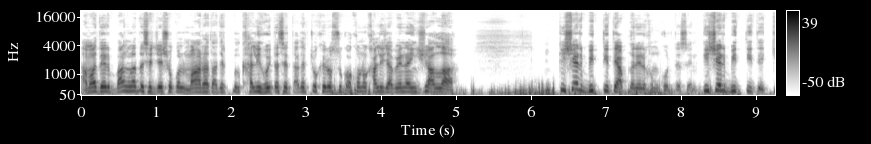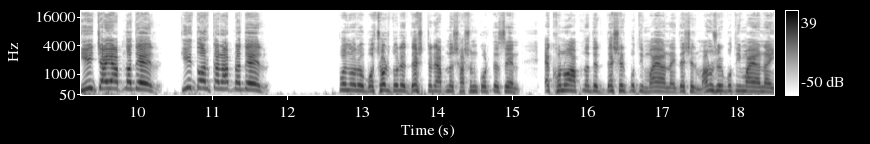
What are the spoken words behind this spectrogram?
আমাদের বাংলাদেশে যে সকল মারা তাদের কুল খালি হইতেছে, তাদের চোখের অশ্রু কখনো খালি যাবে না ইনশাআল্লাহ। কিসের ভিত্তিতে আপনারা এরকম করতেছেন? কিসের ভিত্তিতে? কি চাই আপনাদের? কি দরকার আপনাদের? পনেরো বছর ধরে দেশটারে আপনার শাসন করতেছেন এখনও আপনাদের দেশের প্রতি মায়া নাই, দেশের মানুষের প্রতি মায়া নাই।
